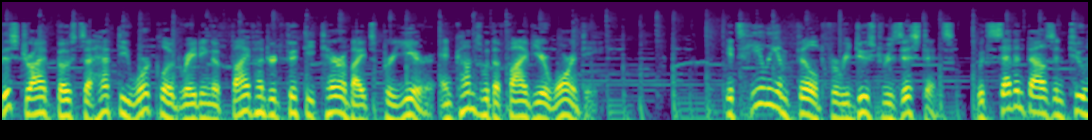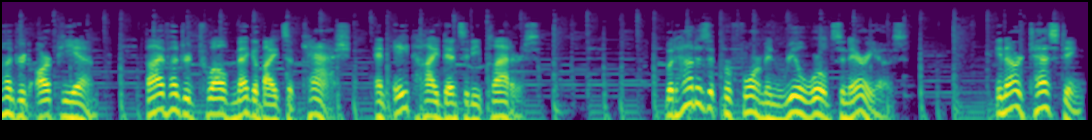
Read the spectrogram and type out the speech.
this drive boasts a hefty workload rating of 550 terabytes per year and comes with a 5-year warranty. It's helium-filled for reduced resistance, with 7,200 RPM, 512 megabytes of cache, and 8 high-density platters. But how does it perform in real-world scenarios? In our testing,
